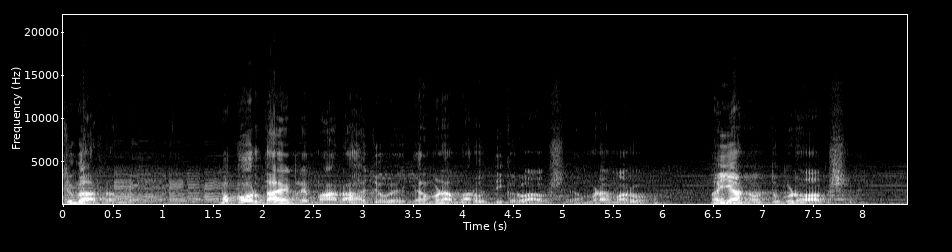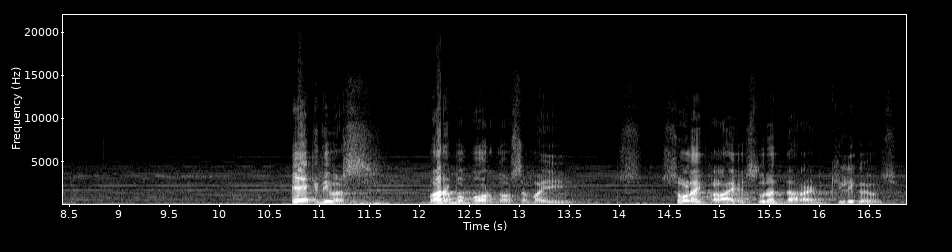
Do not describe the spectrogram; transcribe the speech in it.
જુગાર રમે. બપોર થાય એટલે માં રાહ જોવે કે હમણાં મારો દીકરો આવશે, હમણાં મારો હૈયાનો ટુકડો આવશે. એક દિવસ ભર બપોરનો સમય સોળે કળાએ સૂરજનારાયણ ખીલી ગયો છે.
